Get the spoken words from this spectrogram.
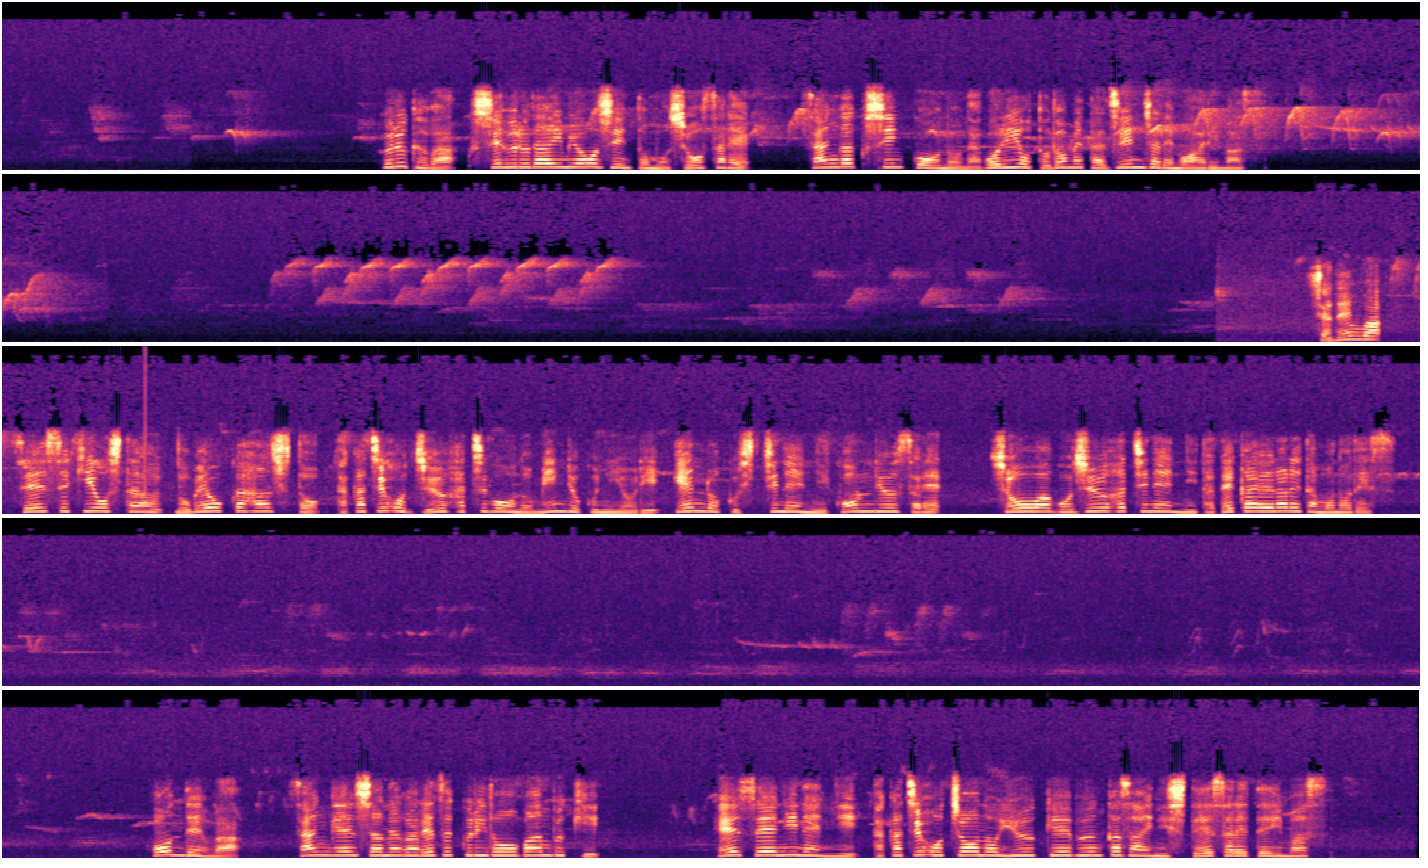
古くは串古大明神とも称され、山岳信仰の名残をとどめた神社でもあります。社殿は成績を慕う延岡藩主と高千穂18号の民力により元禄7年に建立され、昭和58年に建て替えられたものです。本殿は三軒車流れ造り銅板武器平成2年に高千穂町の有形文化財に指定されています。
